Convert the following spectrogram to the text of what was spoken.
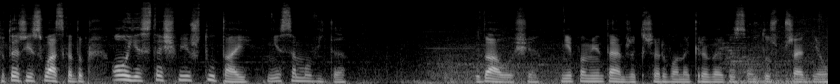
tu też jest łaska. Do... O, jesteśmy już tutaj. Niesamowite. Udało się. Nie pamiętałem, że czerwone krewety są tuż przed nią.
